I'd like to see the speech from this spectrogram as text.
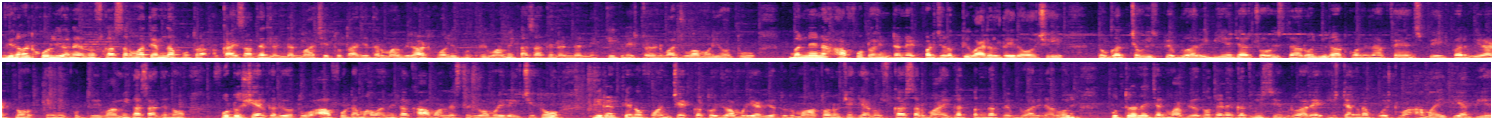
વિરાટ કોહલી અને અનુષ્કા શર્મા તેમના પુત્ર અકાય સાથે લંડનમાં છે. તો તાજેતરમાં વિરાટ કોહલી પુત્રી વામિકા સાથે લંડનની એક રેસ્ટોરન્ટમાં જોવા મળ્યો હતો. બંનેના આ ફોટો ઇન્ટરનેટ પર ઝડપથી વાયરલ થઈ રહ્યો છે. તો ગત છવ્વીસ ફેબ્રુઆરી બે હજાર ચોવીસના રોજ વિરાટ કોહલીના ફેન્સ પેજ પર વિરાટનો તેની પુત્રી વામિકા સાથેનો ફોટો શેર કર્યો હતો. આ ફોટામાં વામિકા ખાવામાં વ્યસ્ત જોવા મળી રહી છે. તો વિરાટ તેનો ફોન ચેક કરતો જોવા મળી આવ્યો હતો. તો મહત્વનું છે કે અનુષ્કા શર્માએ ગત પંદર ફેબ્રુઆરીના રોજ પુત્રને જન્મ આપ્યો હતો. તેણે ગત વીસ ફેબ્રુઆરીએ ઇન્સ્ટાગ્રામ પોસ્ટમાં આ માહિતી આપી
